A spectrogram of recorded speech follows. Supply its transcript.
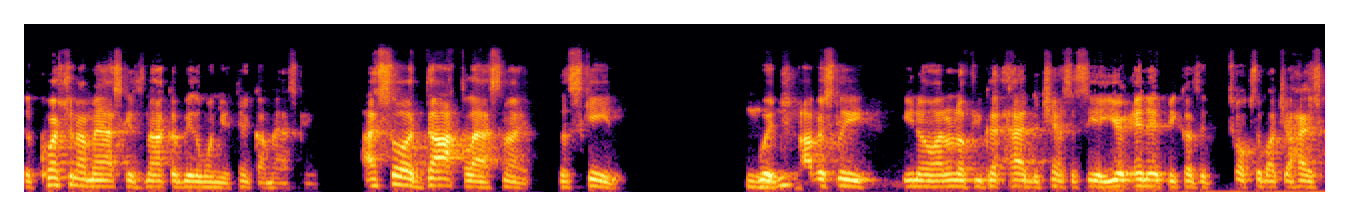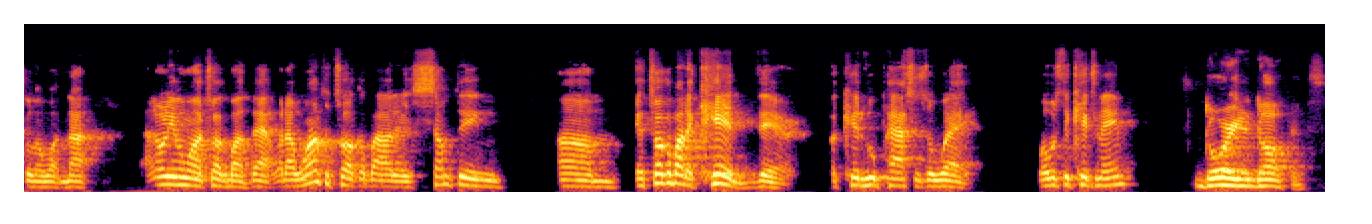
the question I'm asking is not going to be the one you think I'm asking. I saw a doc last night, The Scheme, mm-hmm. which obviously you know I don't know if you had the chance to see it. You're in it because it talks about your high school and whatnot. I don't even want to talk about that. What I want to talk about is something. Um, it talk about a kid there, a kid who passes away. What was the kid's name? Dorian Dawkins.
